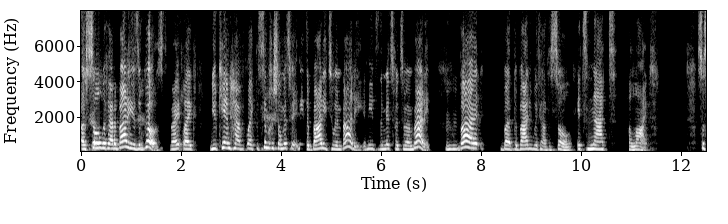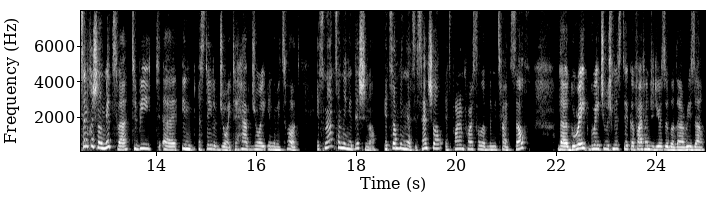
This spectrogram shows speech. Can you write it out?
a soul without a body is a ghost, right? Like you can't have like the simcha shel mitzvah. It needs a body to embody. It needs the mitzvah to embody. Mm-hmm. But but the body without the soul, it's not alive. So simcha shel mitzvah to be uh, in a state of joy, to have joy in the mitzvot, it's not something additional. It's something that's essential. It's part and parcel of the mitzvah itself. The great, great Jewish mystic of 500 years ago, the Arizal,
